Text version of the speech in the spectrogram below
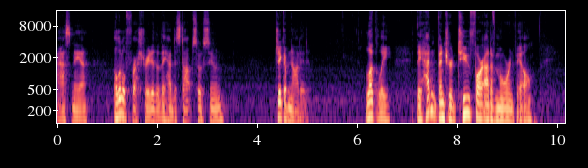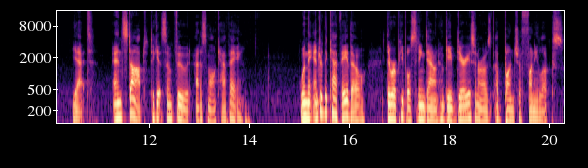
asked Nea, a little frustrated that they had to stop so soon. Jacob nodded. Luckily, they hadn't ventured too far out of Morinvale yet, and stopped to get some food at a small cafe. When they entered the cafe, though, there were people sitting down who gave Darius and Rose a bunch of funny looks.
